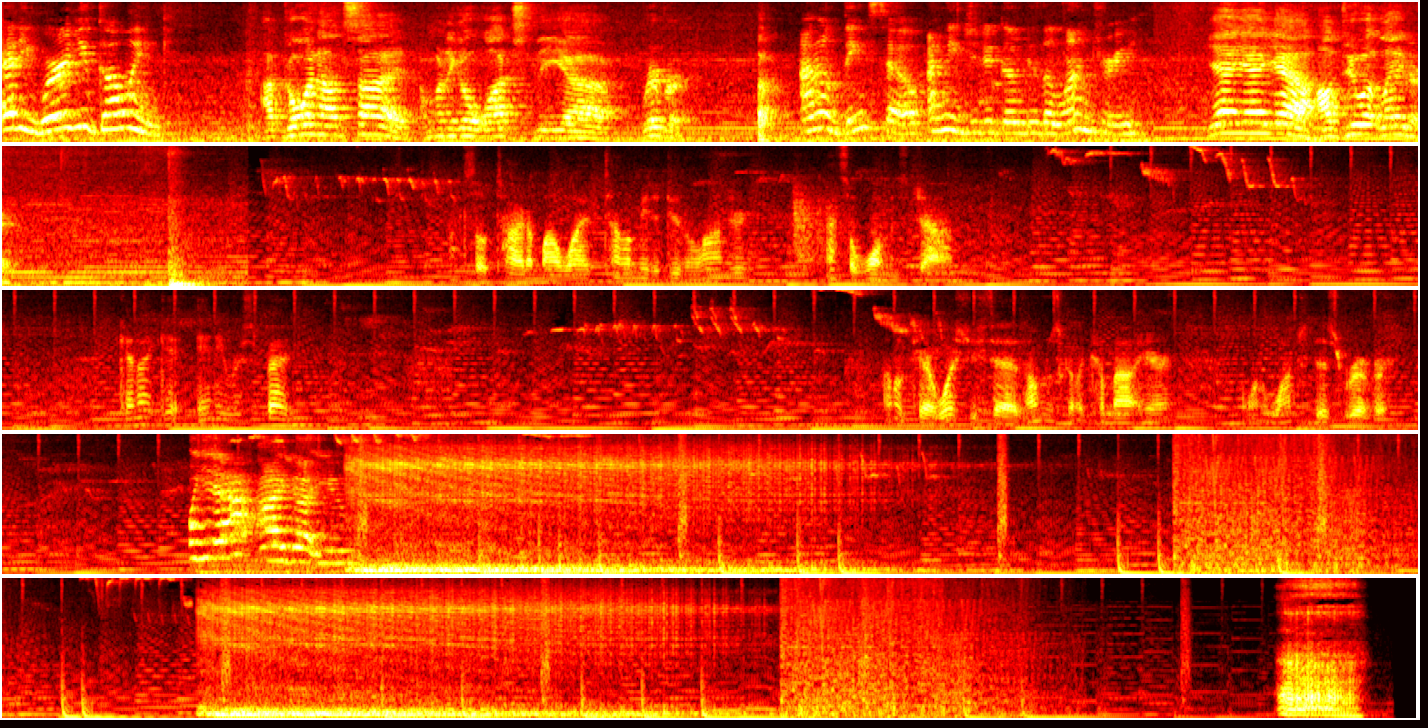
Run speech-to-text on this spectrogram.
Eddie, where are you going? I'm going outside. I'm gonna go watch the uh, river. I don't think so. I need you to go do the laundry. Yeah, yeah, yeah. I'll do it later. I'm so tired of my wife telling me to do the laundry. That's a woman's job. Can I get any respect? I don't care what she says. I'm just going to come out here. I want to watch this river. Oh, yeah, I got you. Ugh.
